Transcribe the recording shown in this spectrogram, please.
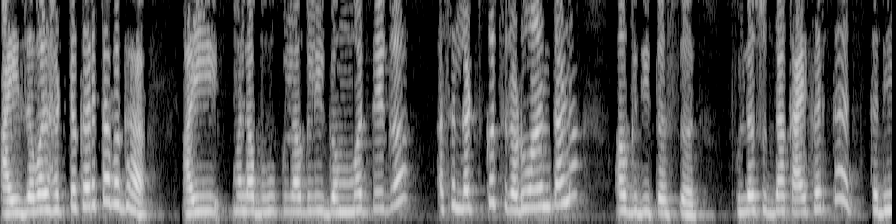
आईजवळ हट्ट करता बघा. आई मला भूक लागली गंमत दे ग. असं लटकच रडू आणता ना अगदी तसंच. फुलं सुद्धा काय करतात? कधी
